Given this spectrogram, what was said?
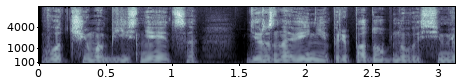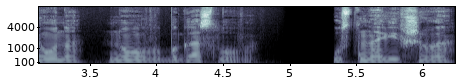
Вот чем объясняется дерзновение преподобного Симеона Нового Богослова, установившего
